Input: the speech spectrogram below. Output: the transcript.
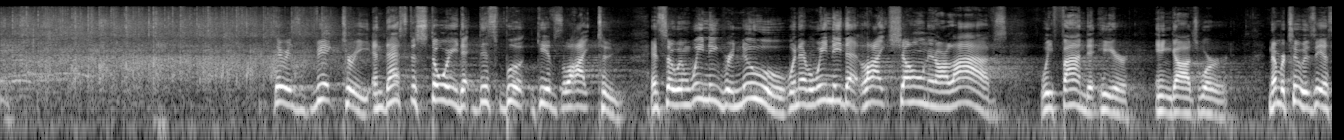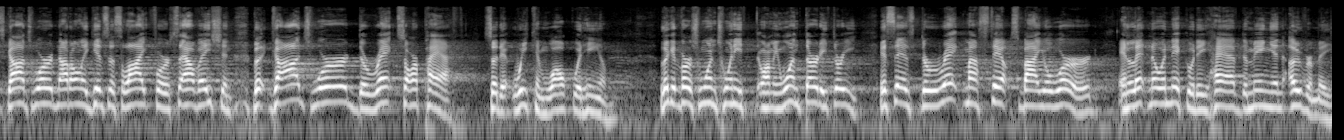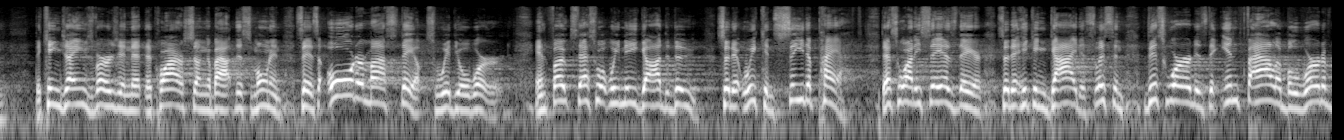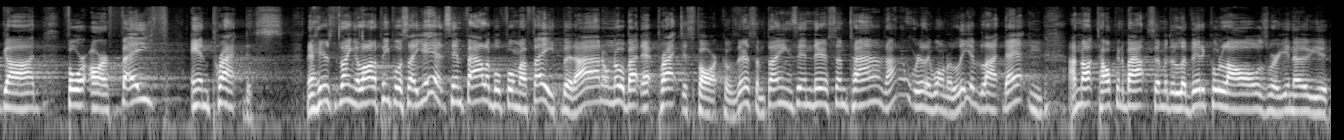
There is victory, and that's the story that this book gives light to. And so, when we need renewal, whenever we need that light shown in our lives, we find it here in God's Word. Number two is this God's word not only gives us light for salvation, but God's word directs our path so that we can walk with Him. Look at verse 120, I mean 133. It says, Direct my steps by your word, and let no iniquity have dominion over me. The King James Version that the choir sung about this morning says, Order my steps with your word. And folks, that's what we need God to do so that we can see the path that's what he says there, so that he can guide us. Listen, this word is the infallible word of God for our faith and practice. Now, here's the thing a lot of people say, yeah, it's infallible for my faith, but I don't know about that practice part because there's some things in there sometimes I don't really want to live like that. And I'm not talking about some of the Levitical laws where, you know, you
